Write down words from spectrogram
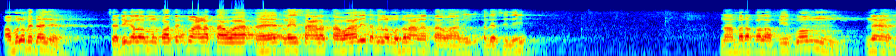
Apa belum bedanya? Jadi kalau mengkotek itu alat tawa eh laisa alat tawali tapi kalau mu'dhal alat tawali. Kita lihat sini. Nah, barakallahu fikum. Naam.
